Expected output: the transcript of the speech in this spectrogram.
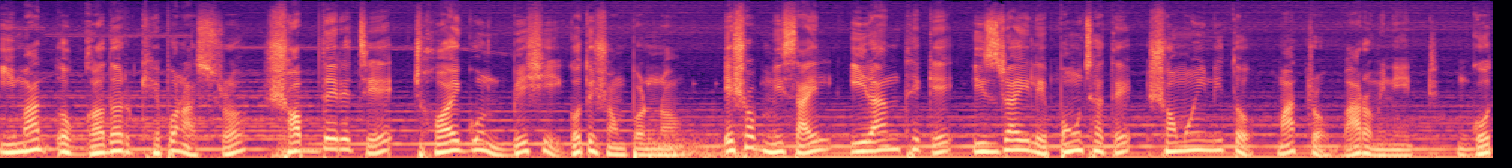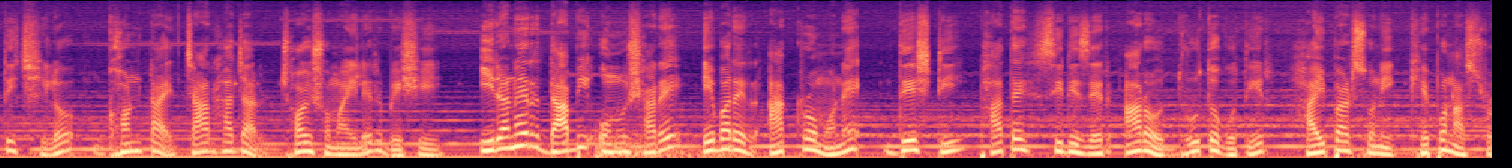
ইমাদ ও গদর ক্ষেপণাস্ত্র শব্দের চেয়ে ছয় গুণ বেশি গতিসম্পন্ন। এসব মিসাইল ইরান থেকে ইসরায়েলে পৌঁছাতে সময় নিত মাত্র বারো মিনিট। গতি ছিল ঘন্টায় চার হাজার ছয়শো মাইলের বেশি। ইরানের দাবি অনুসারে এবারের আক্রমণে দেশটি ফাতেহ সিরিজের আরও দ্রুতগতির হাইপারসোনিক ক্ষেপণাস্ত্র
